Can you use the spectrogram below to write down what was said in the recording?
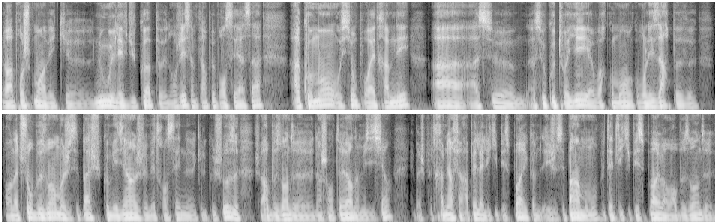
le rapprochement avec euh, nous, élèves du COP d'Angers. Ça me fait un peu penser à ça. À comment aussi on pourrait être amené à, à, se, à se côtoyer et à voir comment, comment les arts peuvent. enfin, on a toujours besoin. Moi, je sais pas, je suis comédien, je vais mettre en scène quelque chose. Je vais avoir besoin d'un chanteur, d'un musicien. Et ben, je peux très bien faire appel à l'équipe Espoir. Et, comme, et je sais pas, à un moment, peut-être l'équipe Espoir, vont avoir besoin de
